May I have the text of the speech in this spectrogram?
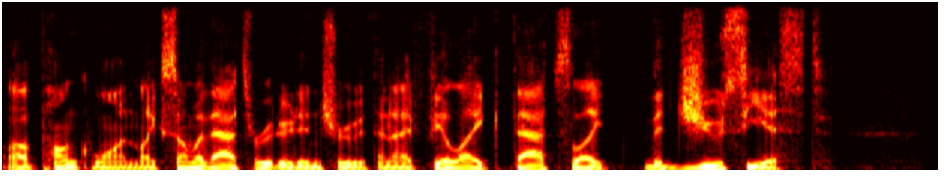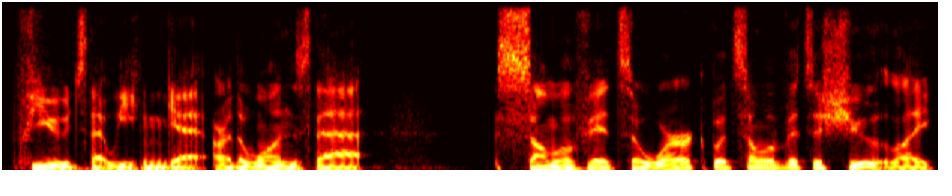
uh, Punk one. Like some of that's rooted in truth, and I feel like that's like the juiciest feuds that we can get are the ones that some of it's a work, but some of it's a shoot. Like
